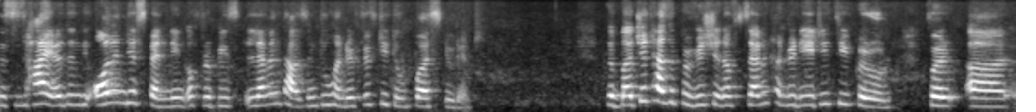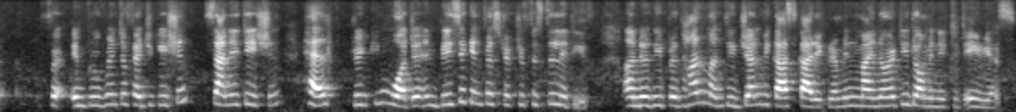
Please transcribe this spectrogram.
This is higher than the all India spending of rupees 11,252 per student. The budget has a provision of 783 crore for, uh, for improvement of education, sanitation, health, drinking water, and basic infrastructure facilities under the Pradhan Mantri Jan Vikas Karyakram in minority-dominated areas.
